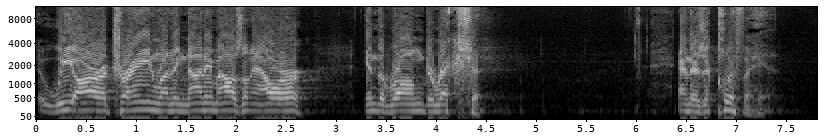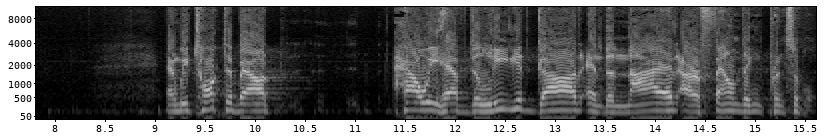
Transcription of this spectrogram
We are a train running 90 miles an hour in the wrong direction. And there's a cliff ahead. And we talked about how we have deleted God and denied our founding principles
